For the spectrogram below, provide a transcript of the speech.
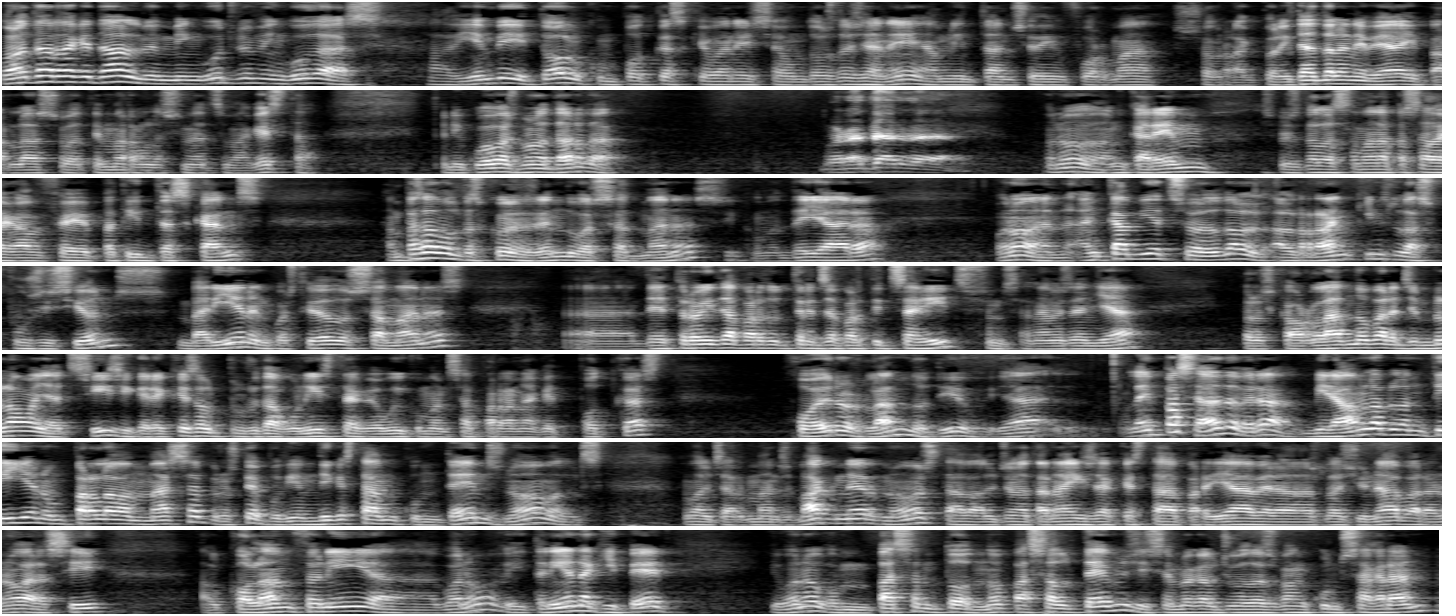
Bona tarda, què tal? Benvinguts, benvingudes a The NBA Talk, un podcast que va néixer un 2 de gener amb l'intenció d'informar sobre l'actualitat de la NBA i parlar sobre temes relacionats amb aquesta. Toni Cuevas, bona tarda. Bona tarda. Bueno, encarem, després de la setmana passada que vam fer petit descans, han passat moltes coses, eh, en dues setmanes, i com et deia ara, bueno, han, han canviat sobretot el, els rànquings, les posicions, varien en qüestió de dues setmanes, uh, Detroit ha perdut 13 partits seguits, sense anar més enllà, però és que Orlando, per exemple, l'ha guanyat 6 i crec que és el protagonista que vull començar a parlar en aquest podcast. Joder, Orlando, tio. Ja... L'any passat, a veure, miràvem la plantilla, no en parlàvem massa, però, hòstia, podíem dir que estàvem contents, no?, amb els, amb els germans Wagner, no?, estava el Jonathan Isaac que estava per allà, a veure, es lesionava, ara no, ara sí, el Cole Anthony, eh, bueno, i tenien equipet. I, bueno, com passa amb tot, no?, passa el temps i sembla que els jugadors van consagrant,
